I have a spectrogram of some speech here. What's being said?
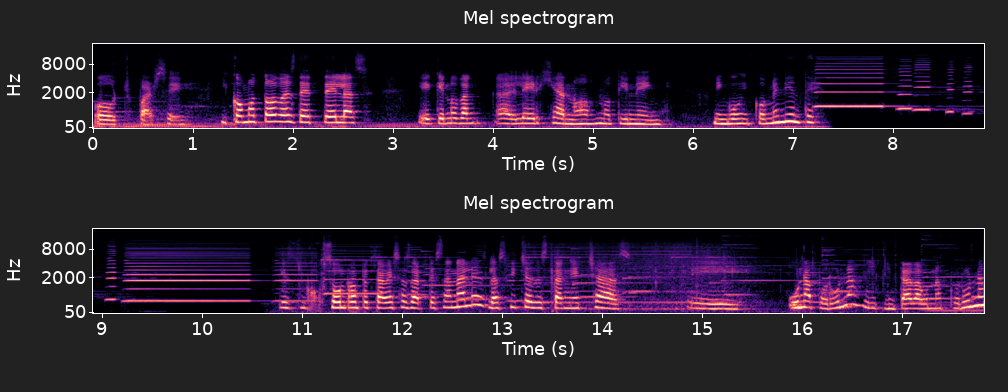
o chuparse. Y como todo es de telas eh, que no dan alergia, no, no tienen ningún inconveniente. Son rompecabezas artesanales, las fichas están hechas eh, una por una y pintada una por una.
